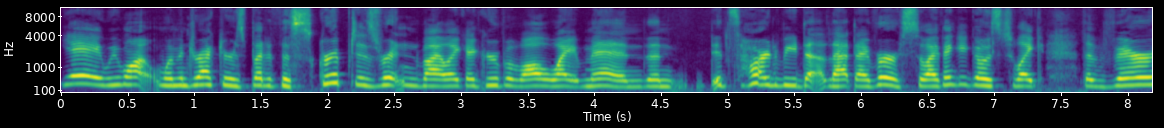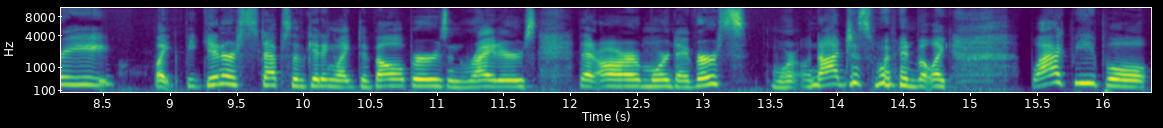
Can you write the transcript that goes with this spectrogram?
yay, we want women directors, but if the script is written by like a group of all white men, then it's hard to be d- that diverse. So I think it goes to like the very like beginner steps of getting like developers and writers that are more diverse, more not just women, but like black people,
